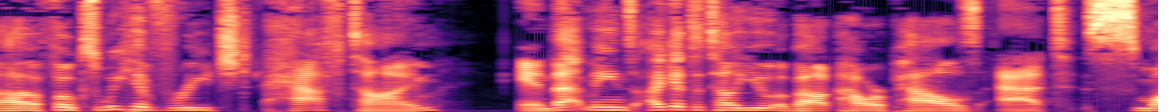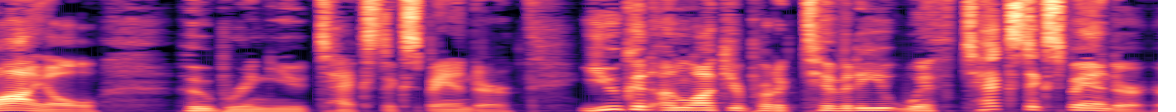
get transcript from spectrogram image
Uh, folks, we have reached halftime, and that means I get to tell you about our pals at Smile who bring you Text Expander. You can unlock your productivity with Text Expander.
